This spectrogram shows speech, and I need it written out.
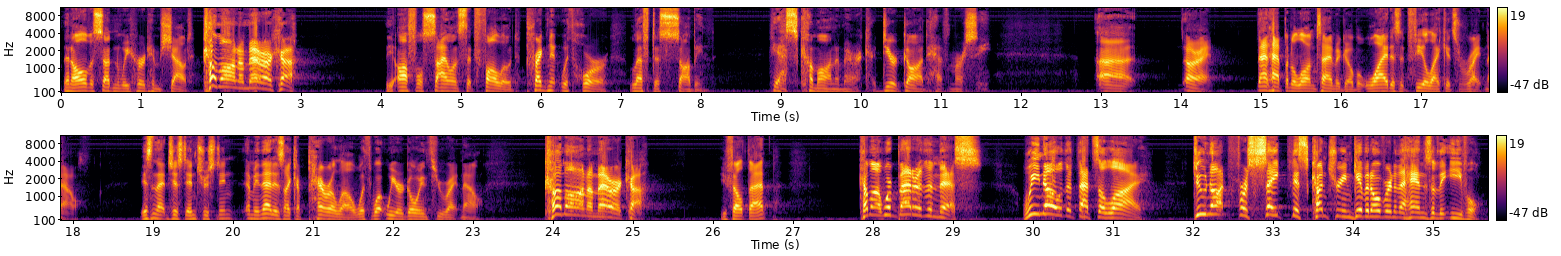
Then all of a sudden we heard him shout, Come on, America! The awful silence that followed, pregnant with horror, left us sobbing. Yes, come on, America. Dear God, have mercy. Uh, all right. That happened a long time ago, but why does it feel like it's right now? Isn't that just interesting? I mean, that is like a parallel with what we are going through right now. Come on, America. You felt that? Come on, we're better than this. We know that that's a lie. Do not forsake this country and give it over into the hands of the evil.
